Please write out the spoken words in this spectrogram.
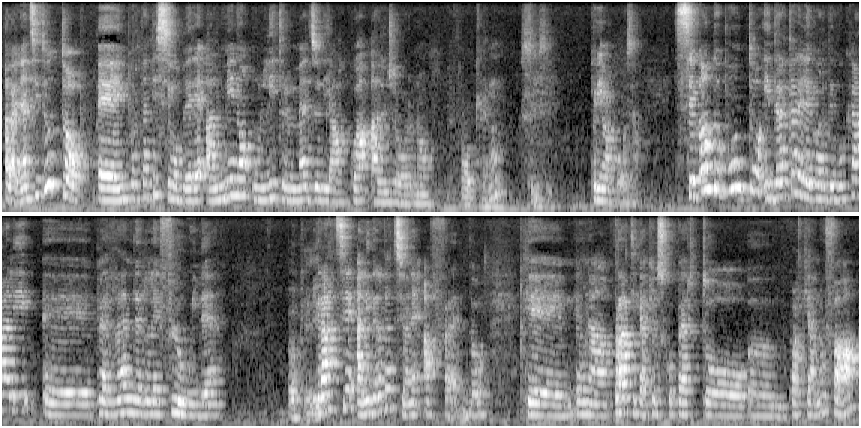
Allora, innanzitutto è importantissimo bere almeno un litro e mezzo di acqua al giorno, Ok, Mm? sì sì. prima cosa. Secondo punto, idratare le corde vocali eh, per renderle fluide, Ok. grazie all'idratazione a freddo, che è una pratica che ho scoperto ehm, qualche anno fa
